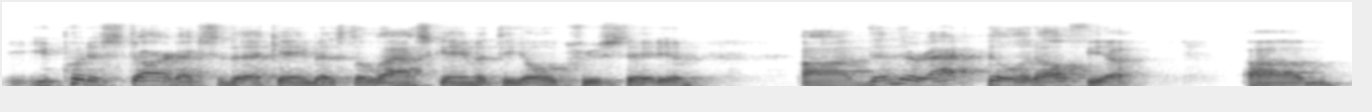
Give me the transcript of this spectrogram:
you put a star next to that game as the last game at the old Crew Stadium. Uh, then they're at Philadelphia, um,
